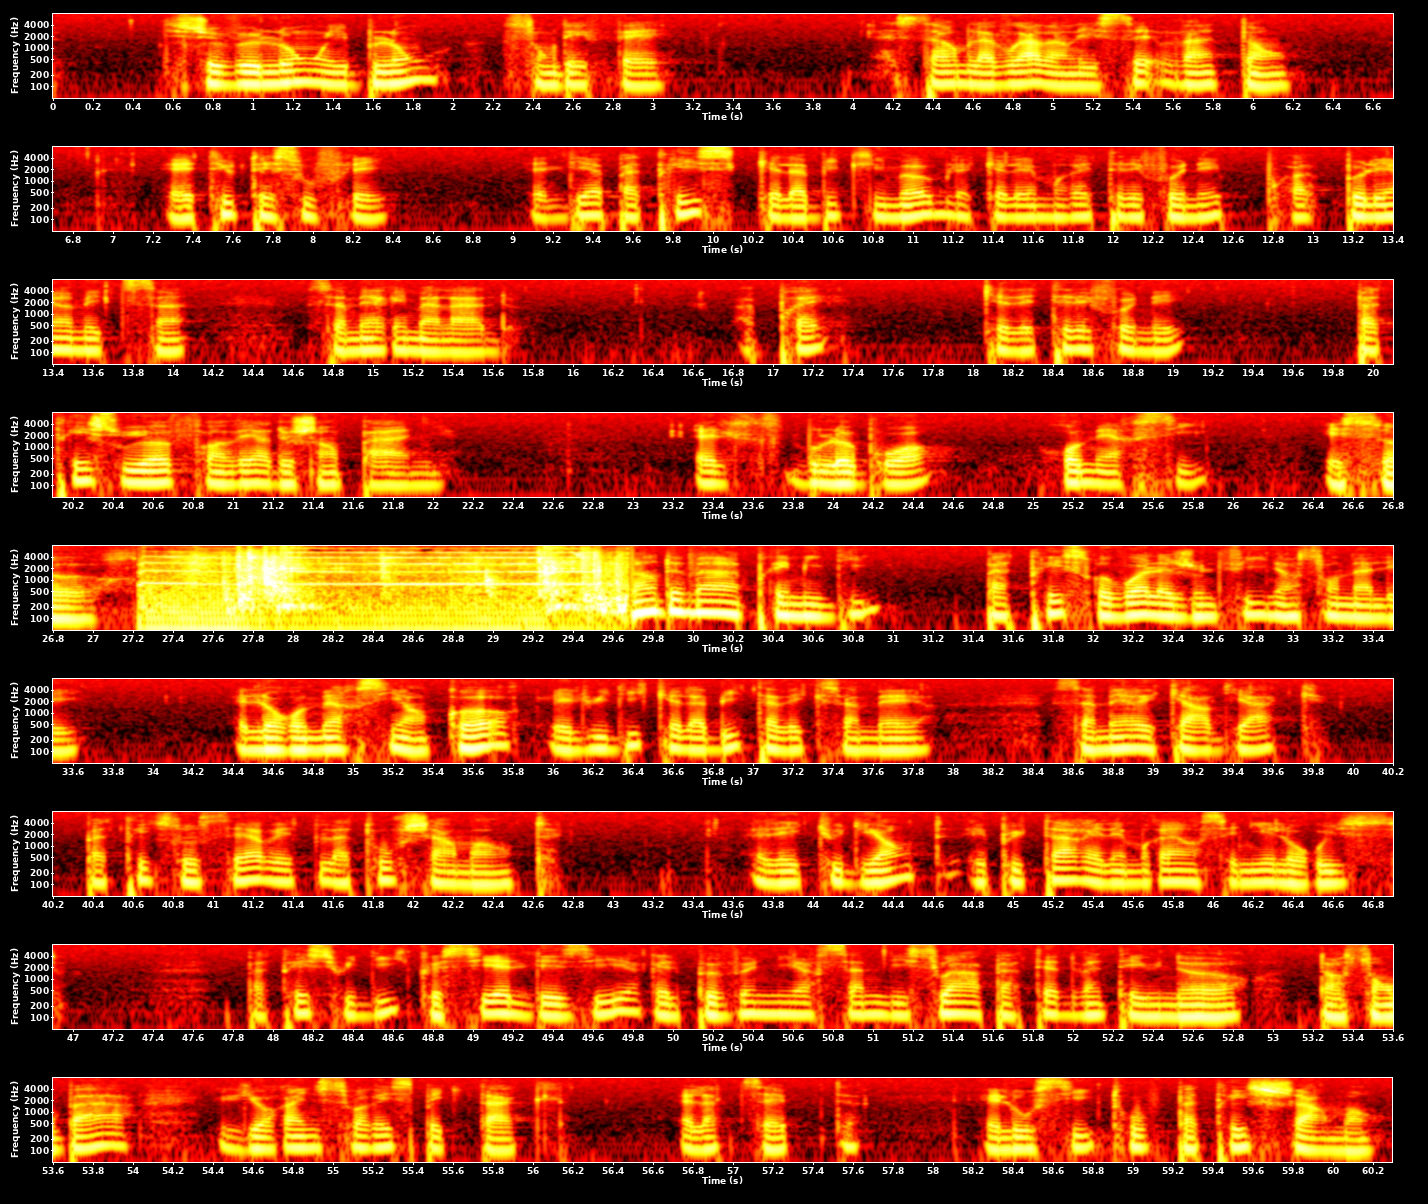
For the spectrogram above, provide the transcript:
Ses cheveux longs et blonds sont défaits. Elle semble avoir dans les vingt ans. Elle est tout essoufflée. Elle dit à Patrice qu'elle habite l'immeuble et qu'elle aimerait téléphoner pour appeler un médecin. Sa mère est malade. Après qu'elle ait téléphoné, Patrice lui offre un verre de champagne. Elle le boit, remercie et sort. Lendemain après-midi, Patrice revoit la jeune fille dans son allée. Elle le remercie encore et lui dit qu'elle habite avec sa mère. Sa mère est cardiaque. Patrice l'observe et la trouve charmante. Elle est étudiante et plus tard elle aimerait enseigner le russe. Patrice lui dit que si elle désire, elle peut venir samedi soir à partir de 21h. Dans son bar, il y aura une soirée spectacle. Elle accepte. Elle aussi trouve Patrice charmant.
